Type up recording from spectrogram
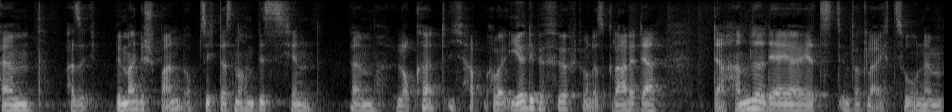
Ähm, also ich bin mal gespannt, ob sich das noch ein bisschen ähm, lockert. Ich habe aber eher die Befürchtung, dass gerade der, der Handel, der ja jetzt im Vergleich zu einem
